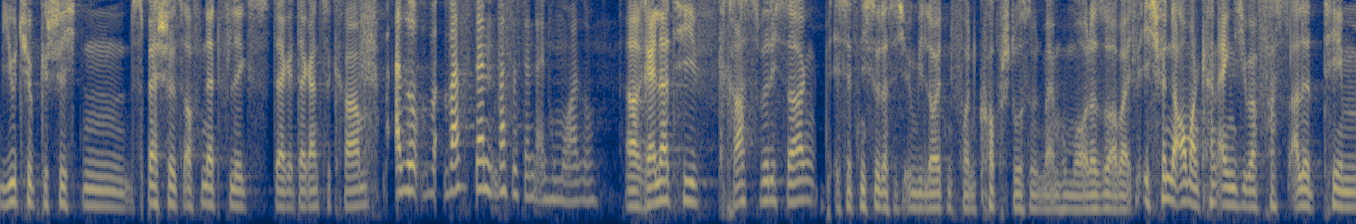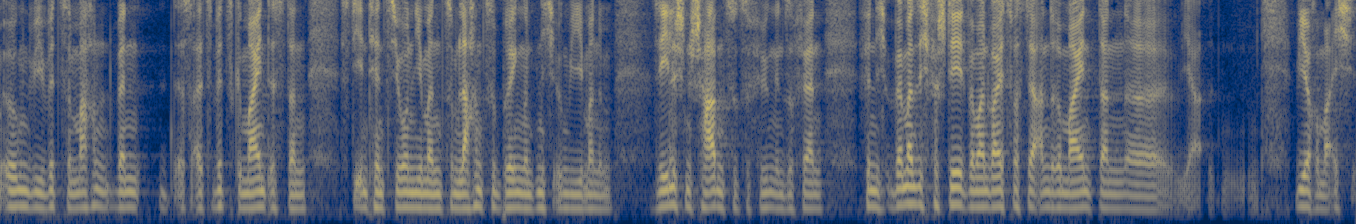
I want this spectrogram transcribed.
YouTube-Geschichten, Specials auf Netflix, der, der ganze Kram. Also, was ist denn, was ist denn dein Humor so? Äh, relativ krass, würde ich sagen. Ist jetzt nicht so, dass ich irgendwie Leuten vor den Kopf stoße mit meinem Humor oder so, aber ich, ich finde auch, man kann eigentlich über fast alle Themen irgendwie Witze machen. Wenn es als Witz gemeint ist, dann ist die Intention, jemanden zum Lachen zu bringen und nicht irgendwie jemandem seelischen Schaden zuzufügen. Insofern finde ich, wenn man sich versteht, wenn man weiß, was der andere meint, dann, äh, ja, wie auch immer. Ich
